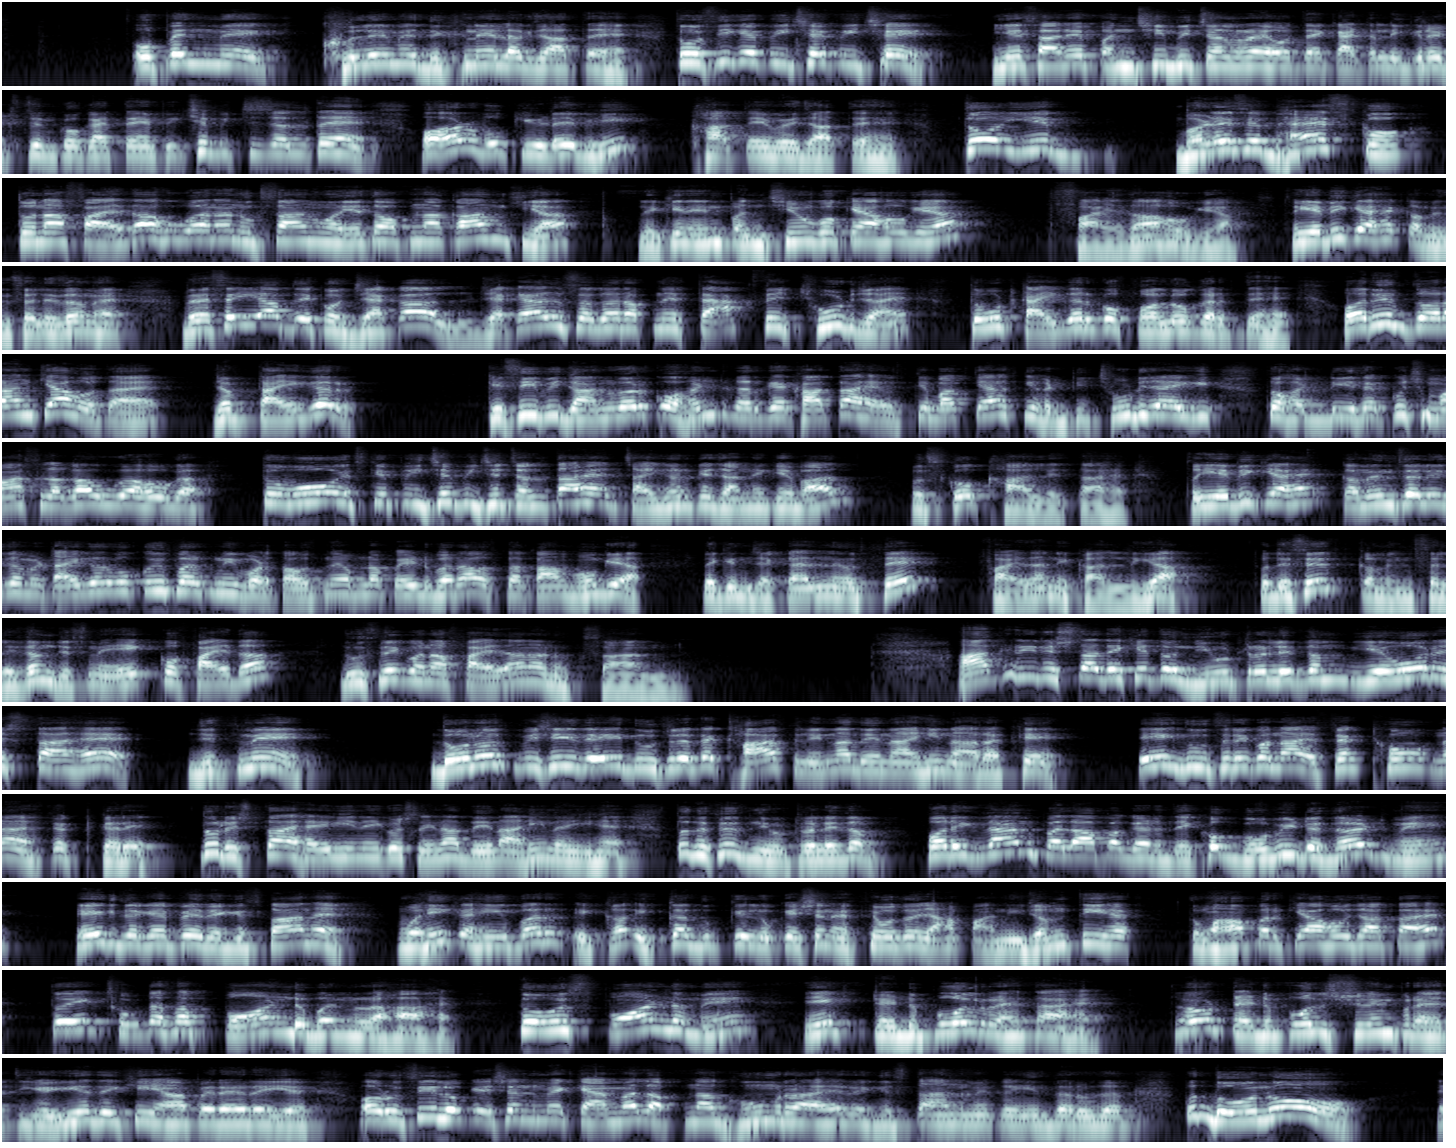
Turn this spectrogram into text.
ओपन में, खुले में दिखने लग जाते हैं। तो उसी के पीछे पीछे ये सारे पंछी भी चल रहे होते हैं कैटल इग्रेट्स जिनको कहते हैं, पीछे पीछे चलते हैं और वो कीड़े भी खाते हुए जाते हैं। तो ये बड़े से भैंस को तो ना फ़ायदा हुआ, ना नुकसान हुआ, ये तो अपना काम किया, लेकिन इन पंछियों को क्या हो गया? फ़ायदा हो गया। तो ये भी क्या है? कमेंसलिज्म है। वैसे ही आप देखो, जैकल, जैकल्स अगर अपने पैक से छूट जाएँ तो वो टाइगर को फॉलो करते हैं। और इस दौरान क्या होता है? जब टाइगर किसी भी जानवर को हंट करके खाता है, उसके बाद क्या है, उसकी हड्डी छूट जाएगी तो हड्डी से कुछ मांस लगा हुआ होगा तो वो इसके पीछे पीछे चलता है टाइगर के जाने के बाद उसको खा लेता है। तो ये भी क्या है कमेंसलिज्म टाइगर को कोई फ़र्क नहीं पड़ता, उसने अपना पेट भरा, उसका काम हो गया, लेकिन जैकल ने उससे फ़ायदा निकाल लिया। तो दिस इज़ कमेंसलिज्म जिसमें एक को फ़ायदा, दूसरे को ना फ़ायदा, ना नुकसान। आखिरी रिश्ता देखिए तो न्यूट्रलिज्म ये वो रिश्ता है, जिसमें दोनों स्पीशीज एक दूसरे से खास लेना देना ही ना रखें। एक दूसरे को ना इफ़ेक्ट हो, ना इफ़ेक्ट करे। तो रिश्ता है ही नहीं, कुछ लेना देना ही नहीं है। तो this is neutralism for example आप अगर देखो गोभी डेजर्ट में एक जगह पे रेगिस्तान है। वहीं कहीं पर इक्का इक्का दुक्के लोकेशन ऐसे होते हैं जहाँ पानी जमती है। तो वहाँ पर क्या हो जाता है? तो एक छोटा सा पॉन्ड बन रहा है। तो उस पॉन्ड में एक टेडपोल रहता है। तो टेडपोल श्रिम्प रहती है, ये देखिए यहाँ पे रह रही है। और उसी लोकेशन में कैमल अपना घूम रहा है, रेगिस्तान में कहीं इधर उधर। तो दोनों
